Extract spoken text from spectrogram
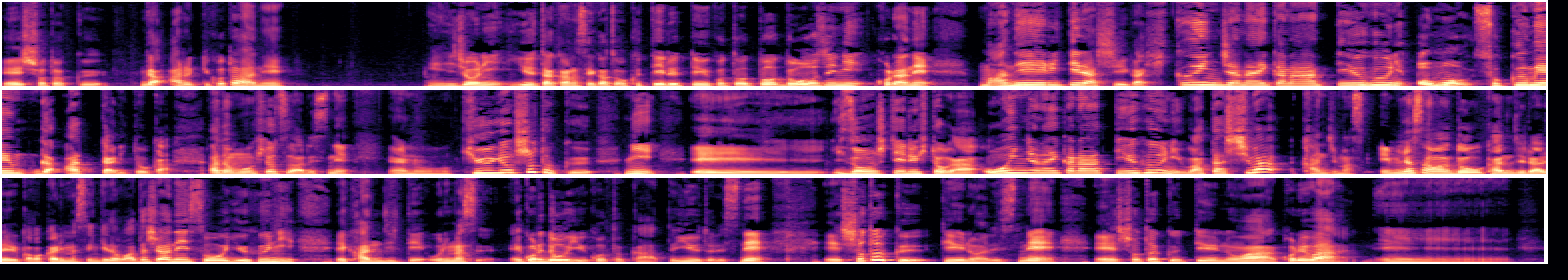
えー、所得があるっていうことはね、非常に豊かな生活を送っているっていうことと同時に、これはね、マネーリテラシーが低いんじゃないかなっていうふうに思う側面があったりとか、あともう一つはですね、あの、給与所得に、えー、依存している人が多いんじゃないかなっていうふうに私は感じます。え皆さんはどう感じられるかわかりませんけど、私はね、そういうふうに感じております。えこれどういうことかというとですね、え所得っていうのはですね、え所得っていうのは、これは、えー、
